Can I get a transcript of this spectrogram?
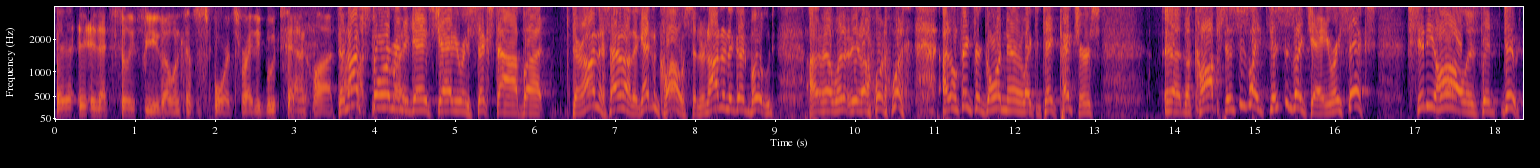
That's silly for you though when it comes to sports, right? They boot Santa Claus. They're not storming the gates January 6th now, but they're on this. I don't know. They're getting close, and they're not in a good mood. I don't know what you know. What, what, I don't think they're going there like to take pictures. Uh, the cops. This is like this is like January 6th. City Hall has been, dude.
